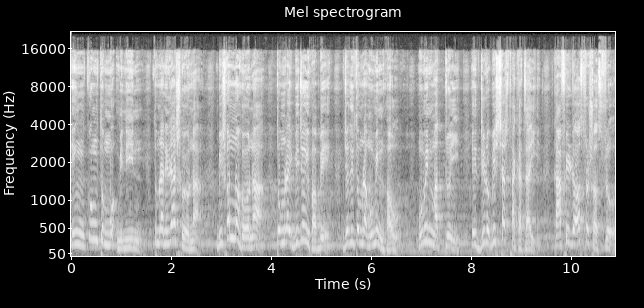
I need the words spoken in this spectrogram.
ইং কুনতুম মুমিনিন। তোমরা নিরাশ হও না, বিষণ্ণ হও না, তোমরাই বিজয়ী হবে যদি তোমরা মুমিন হও। মুমিন মাত্রই এই দৃঢ় বিশ্বাস থাকা চাই। কাফিররা অস্ত্রশস্ত্র,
